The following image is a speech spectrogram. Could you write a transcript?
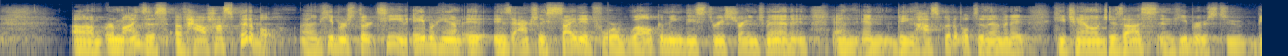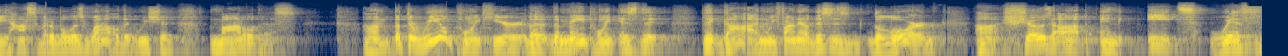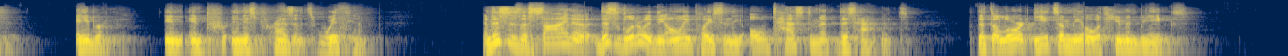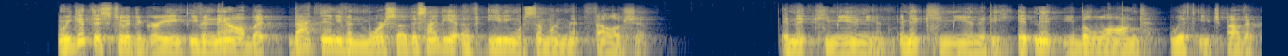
um, reminds us of how hospitable. Uh, in Hebrews 13, Abraham is actually cited for welcoming these three strange men and, and, and being hospitable to them. And it, he challenges us in Hebrews to be hospitable as well, that we should model this. Um, but the real point here, the, the main point, is that, that God, and we find out this is the Lord, uh, shows up and eats with Abram in, in, in his presence with him. And this is a sign of, this is literally the only place in the Old Testament this happens that the Lord eats a meal with human beings. And we get this to a degree even now, but back then, even more so. This idea of eating with someone meant fellowship, it meant communion, it meant community, it meant you belonged with each other.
